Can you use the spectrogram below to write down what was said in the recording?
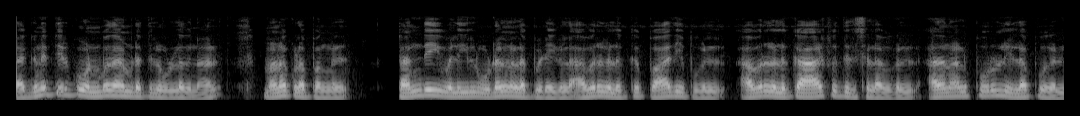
லக்னத்திற்கு ஒன்பதாம் இடத்தில் உள்ளதனால் மனக்குழப்பங்கள் தந்தை வழியில் உடல்நலப்பீடைகள் அவர்களுக்கு பாதிப்புகள் அவர்களுக்கு ஆஸ்பத்திரி செலவுகள் அதனால் பொருள் இழப்புகள்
